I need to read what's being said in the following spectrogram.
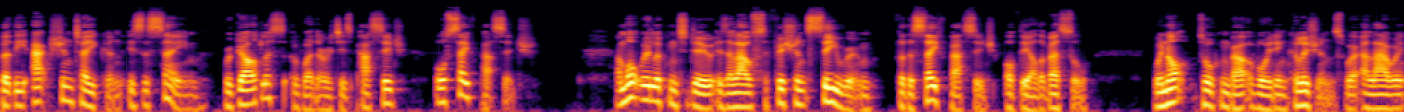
but the action taken is the same regardless of whether it is passage or safe passage. And what we're looking to do is allow sufficient sea room for the safe passage of the other vessel. We're not talking about avoiding collisions, we're allowing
